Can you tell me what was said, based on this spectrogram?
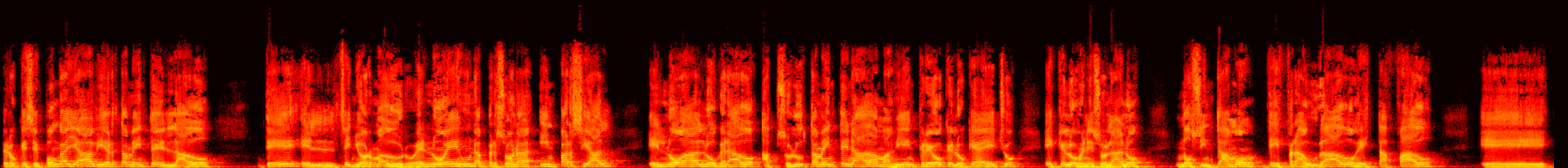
pero que se ponga ya abiertamente del lado del señor Maduro. Él no es una persona imparcial, él no ha logrado absolutamente nada, más bien creo que lo que ha hecho es que los venezolanos nos sintamos defraudados, estafados, eh,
